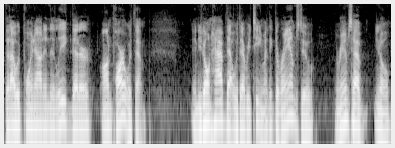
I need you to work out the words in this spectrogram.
that I would point out in the league that are on par with them. And you don't have that with every team. I think the Rams do. The Rams have, you know,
